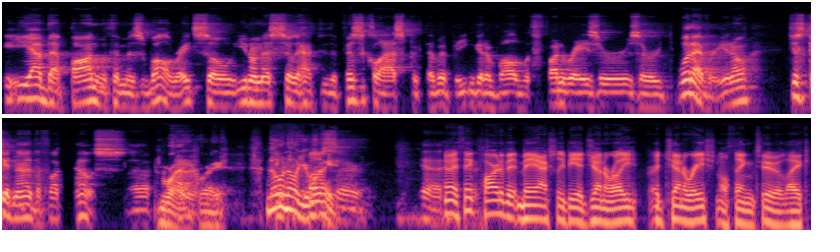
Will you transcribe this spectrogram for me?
you have that bond with them as well, right? So you don't necessarily have to do the physical aspect of it, but you can get involved with fundraisers or whatever, you know, just getting out of the fucking house. Uh, Right, right. No, no, you're right. uh, yeah. And I think part of it may actually be a generally a generational thing too. Like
